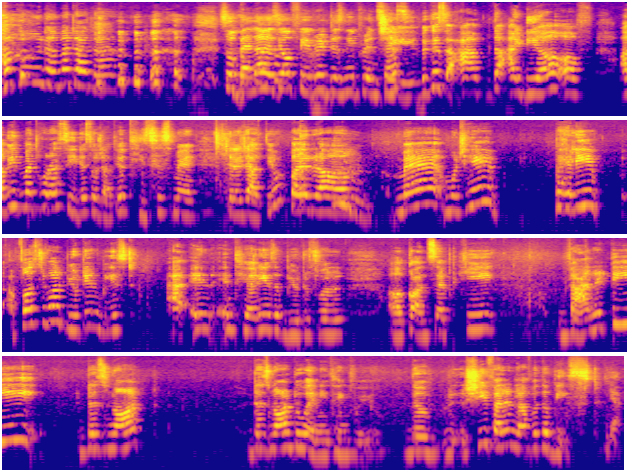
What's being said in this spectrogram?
Hakuna Matata. So Bella is your favourite Disney princess जी बिकॉज़ द आइडिया ऑफ़ अभी मैं थोड़ा सीरियस हो जाती हूँ थीसिस में चले जाती हूँ पर um, मैं मुझे पहली first of all Beauty and Beast in in theory is a beautiful कॉन्सेप्ट कि vanity does not does not do anything for you. The she fell in love with a beast. Yeah.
